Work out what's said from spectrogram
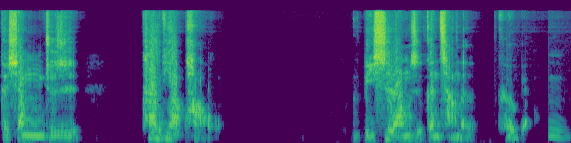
的项目就是他一定要跑比四百公尺更长的课表。嗯。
